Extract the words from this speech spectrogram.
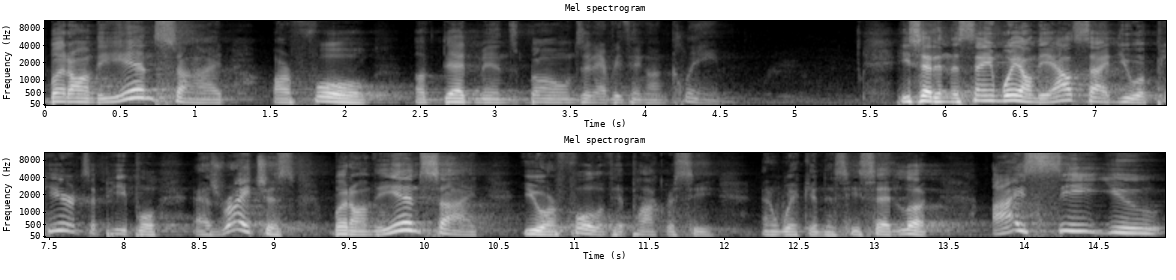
but on the inside are full of dead men's bones and everything unclean. He said, In the same way, on the outside, you appear to people as righteous, but on the inside, you are full of hypocrisy and wickedness. He said, Look, I see you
